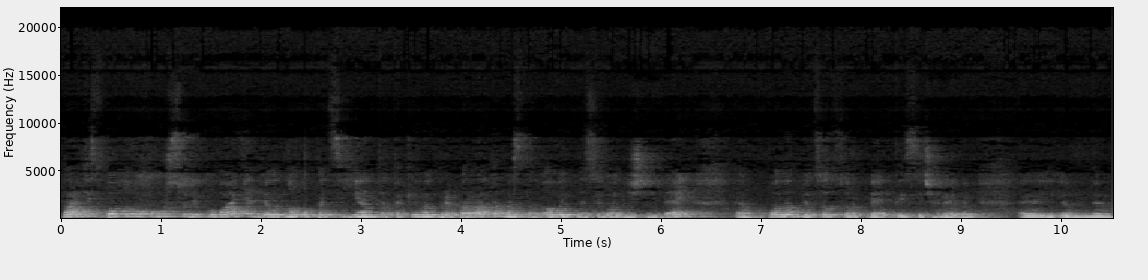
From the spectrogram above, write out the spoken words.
Вартість повного курсу лікування для одного пацієнта такими препаратами становить на сьогоднішній день понад 545 тисяч гривень. Е, ем,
